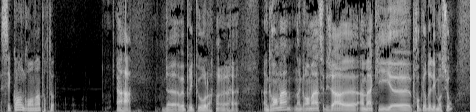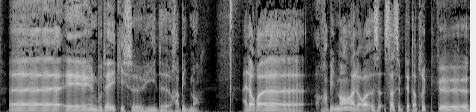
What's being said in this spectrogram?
c'est quoi un grand vin pour toi? Ah ah, euh, un peu pris de court là. un grand vin, un grand vin, c'est déjà euh, un vin qui euh, procure de l'émotion euh, et une bouteille qui se vide rapidement. Alors euh, rapidement, alors ça, c'est peut-être un truc que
